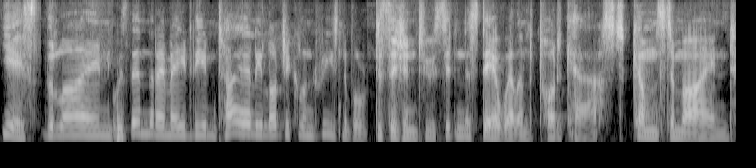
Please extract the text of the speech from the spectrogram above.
Yes, the line was then that I made the entirely logical and reasonable decision to sit in a stairwell and podcast comes to mind.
